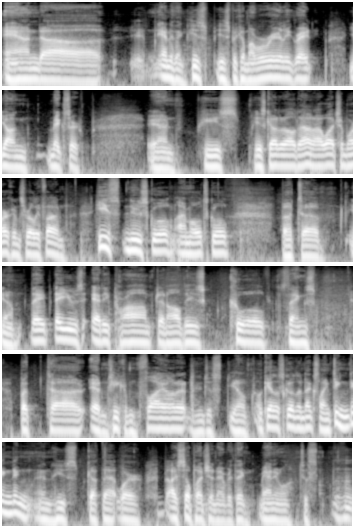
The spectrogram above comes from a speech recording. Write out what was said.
and uh, anything. He's he's become a really great young mixer, and he's he's got it all down. I watch him work, and it's really fun. He's new school. I'm old school, but uh, you know, they, they use EdiPrompt and all these cool things. But uh, and he can fly on it and just you know okay let's go to the next line ding ding ding and he's got that where I still punch in everything manual just mm-hmm.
